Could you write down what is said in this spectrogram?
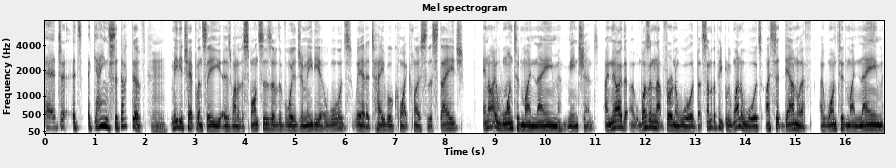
Uh, it's again seductive. Hmm. Media Chaplaincy is one of the sponsors of the Voyager Media Awards. We had a table quite close to the stage. And I wanted my name mentioned. I know that I wasn't up for an award, but some of the people who won awards I sit down with. I wanted my name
